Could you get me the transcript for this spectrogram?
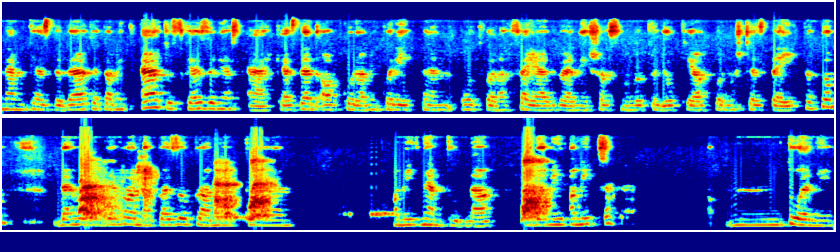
nem kezded el, tehát amit el tudsz kezdeni, azt elkezded akkor, amikor éppen ott van a fejedben, és azt mondod, hogy oké, okay, akkor most ezt beiktatom, de hogy ugye vannak azok, amik, amik nem tudnak, amit, amit mm, tolni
